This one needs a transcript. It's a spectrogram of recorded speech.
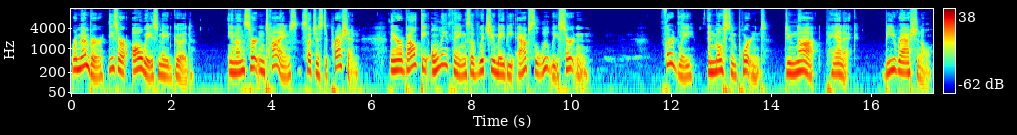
Remember, these are always made good. In uncertain times, such as depression, they are about the only things of which you may be absolutely certain. Thirdly, and most important, do not panic. Be rational.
